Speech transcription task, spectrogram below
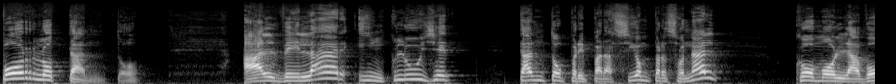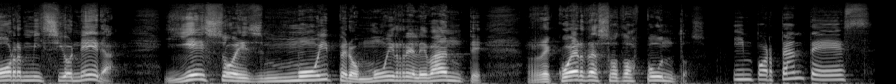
Por lo tanto, al velar incluye tanto preparación personal como labor misionera y eso es muy, pero muy relevante. Recuerda esos dos puntos. Importante es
